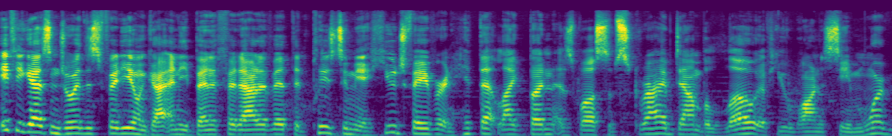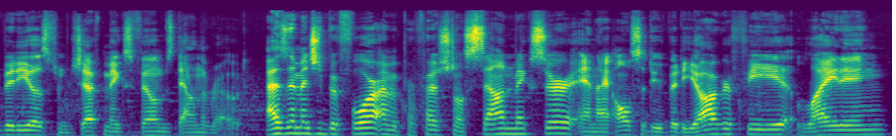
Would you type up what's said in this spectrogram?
If you guys enjoyed this video and got any benefit out of it, then please do me a huge favor and hit that like button as well as subscribe down below if you want to see more videos from Jeff Makes Films down the road. As I mentioned before, I'm a professional sound mixer and I also do videography, lighting,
